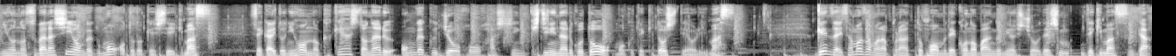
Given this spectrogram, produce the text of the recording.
日本の素晴らしい音楽もお届けしていきます。世界と日本の架け橋となる音楽情報発信基地になることを目的としております。現在さまざまなプラットフォームでこの番組を視聴でできますが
